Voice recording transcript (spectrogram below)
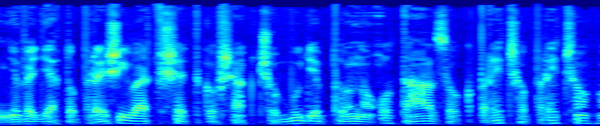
nevedia to prežívať všetko, však čo bude plno otázok, prečo, prečo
